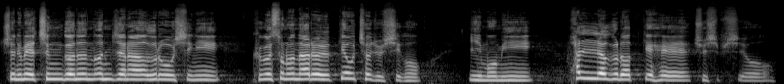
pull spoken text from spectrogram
주님의 증거는 언제나 의로우시니 그것으로 나를 깨우쳐 주시고 이 몸이 활력을 얻게 해 주십시오.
